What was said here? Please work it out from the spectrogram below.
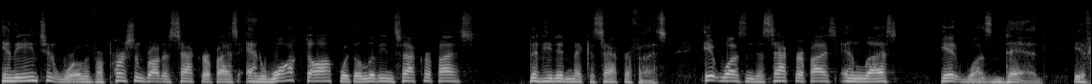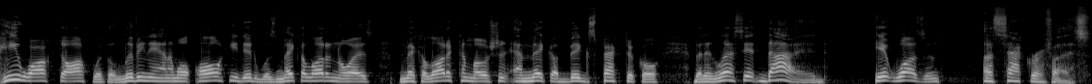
in the ancient world, if a person brought a sacrifice and walked off with a living sacrifice, then he didn't make a sacrifice. It wasn't a sacrifice unless it was dead. If he walked off with a living animal, all he did was make a lot of noise, make a lot of commotion, and make a big spectacle. But unless it died, it wasn't a sacrifice.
